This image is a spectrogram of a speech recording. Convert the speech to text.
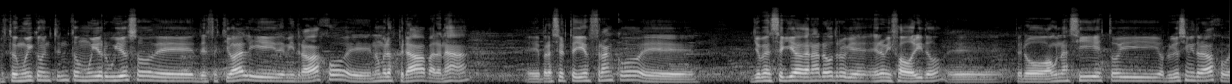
Estoy muy contento, muy orgulloso del festival y de mi trabajo, eh, no me lo esperaba para nada. Eh, para serte bien franco, eh, yo pensé que iba a ganar otro que era mi favorito, pero aún así estoy orgulloso de mi trabajo,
